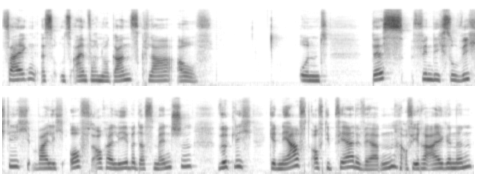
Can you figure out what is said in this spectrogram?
zeigen es uns einfach nur ganz klar auf. Und das finde ich so wichtig, weil ich oft auch erlebe, dass Menschen wirklich genervt auf die Pferde werden, auf ihre eigenen,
